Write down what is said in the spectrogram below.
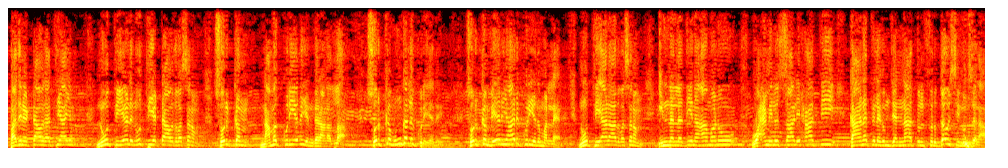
பதினெட்டாவது அத்தியாயம் நூத்தி ஏழு நூத்தி எட்டாவது வசனம். சொர்க்கம் நமக்குரியது என்கிறான் அல்லாஹ். சொர்க்கம் உங்களுக்குரியது. சொர்க்கம் வேறு யாருக்குரியதும் அல்ல. நூத்தி ஏழாவது வசனம் இன்னல்லதீன ஆமனு வாமிலு சாலிஹாத்தி கானத்திலகும் ஜன்னாத்துல் ஃபிர்தௌசி நுசலா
